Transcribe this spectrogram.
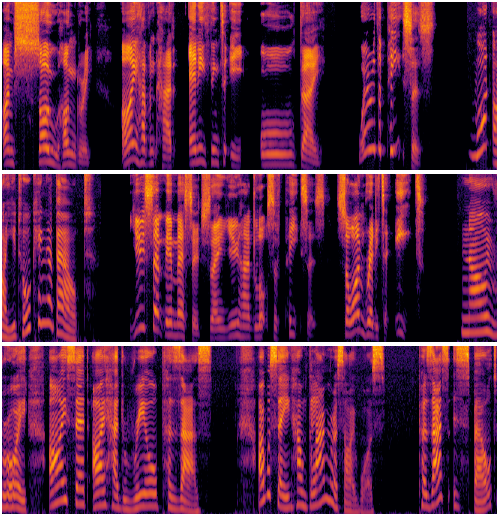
I'm so hungry. I haven't had anything to eat all day. Where are the pizzas? What are you talking about? You sent me a message saying you had lots of pizzas, so I'm ready to eat. No, Roy. I said I had real pizzazz. I was saying how glamorous I was. Pizzazz is spelled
